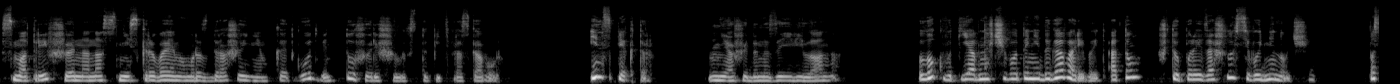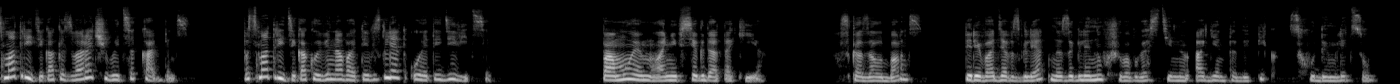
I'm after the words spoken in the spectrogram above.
Смотревшая на нас с нескрываемым раздражением Кэт Годвин тоже решила вступить в разговор. Инспектор, неожиданно заявила она. Локвуд явно чего-то не договаривает о том, что произошло сегодня ночью. Посмотрите, как изворачивается Каббинс. Посмотрите, какой виноватый взгляд у этой девицы. По-моему, они всегда такие, сказал Барнс, переводя взгляд на заглянувшего в гостиную агента Депик с худым лицом.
